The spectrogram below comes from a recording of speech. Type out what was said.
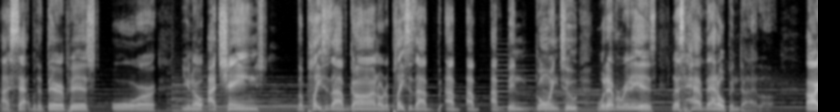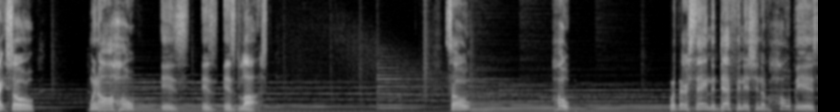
I sat with a therapist or, you know, I changed the places I've gone or the places I've, I've, I've, I've been going to, whatever it is, let's have that open dialogue. All right. So when all hope is is is lost. So hope what they're saying the definition of hope is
